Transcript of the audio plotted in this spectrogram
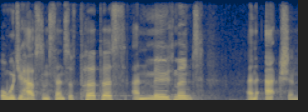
Or would you have some sense of purpose and movement and action?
